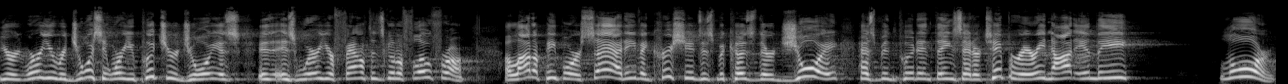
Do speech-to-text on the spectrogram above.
your where you rejoice and where you put your joy is, is, is where your fountain's going to flow from. A lot of people are sad, even Christians, is because their joy has been put in things that are temporary, not in the Lord.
